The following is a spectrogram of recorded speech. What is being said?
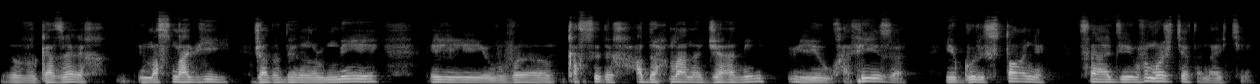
в газелях и Маснави Джалалуддин Руми и в касидах Абдрахмана Джами и у Хафиза и в Гуристане Саади. Вы можете это найти.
